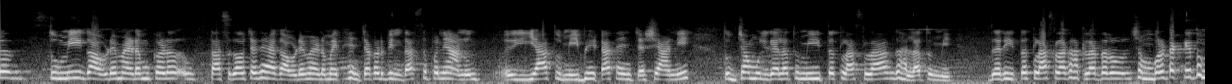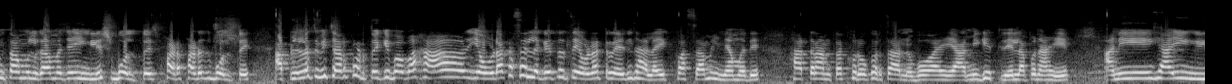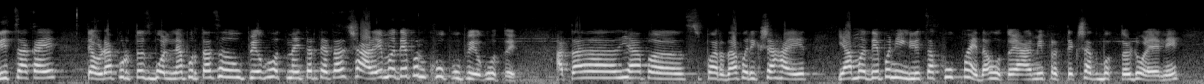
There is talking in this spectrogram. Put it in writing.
तुम्ही गावडे मॅडमकडं तासगावच्या ह्या गावडे मॅडम आहेत ह्यांच्याकडे बिंदास्तपणे आणून या तुम्ही भेटा त्यांच्याशी आणि तुमच्या मुलग्याला तुम्ही इथं क्लासला घाला तुम्ही. जर इथं क्लासला घातला तर शंभर टक्के तुमचा मुलगा म्हणजे इंग्लिश बोलतोय फाडफाडच बोलतोय. आपल्यालाच विचार पडतोय की बाबा हा एवढा कसा लगेचच एवढा ट्रेन झाला एक पाच सहा महिन्यामध्ये. हा तर आमचा खरोखरचा अनुभव आहे आम्ही घेतलेला पण आहे. आणि ह्या इंग्लिशचा काय तेवढ्यापुरतंच बोलण्यापुरताच उपयोग होत नाही तर त्याचा शाळेमध्ये पण खूप उपयोग होतोय. आता ह्या प- स्पर्धा परीक्षा आहेत यामध्ये पण इंग्लिशचा खूप फायदा होतोय. आम्ही प्रत्यक्षात बघतोय डोळ्याने.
